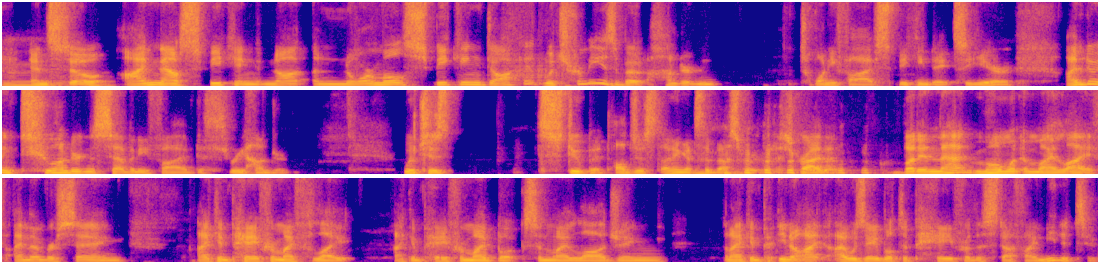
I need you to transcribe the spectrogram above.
Mm. And so mm. I'm now speaking not a normal speaking docket, which for me is about 125 speaking dates a year. I'm doing 275 to 300, which is stupid. I'll just, I think that's the best word to describe it. But in that moment in my life, I remember saying, I can pay for my flight, I can pay for my books and my lodging, and I can, you know, I, I was able to pay for the stuff I needed to.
